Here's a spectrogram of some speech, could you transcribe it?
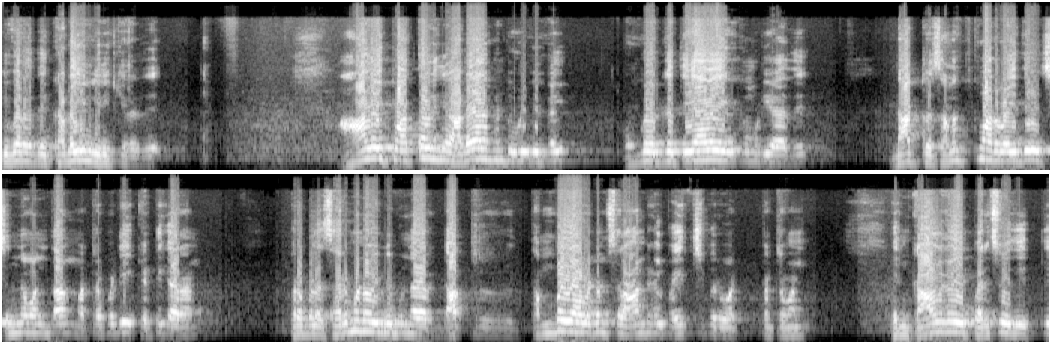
இவரது கடையும் இருக்கிறது. ஆளை பார்த்தால் நீங்கள் அடையாளம் கண்டு கொள்வீர்கள் உங்களுக்கு தேவை இருக்க முடியாது. டாக்டர் சனத்குமார் வயதில் சின்னவன் தான் மற்றபடி கெட்டிக்காரன். பிரபல சரும நோய் நிபுணர் டாக்டர் தம்பையாவிடம் சில ஆண்டுகள் பயிற்சி பெறுவ பெற்றவன். என் கால்களை பரிசோதித்து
